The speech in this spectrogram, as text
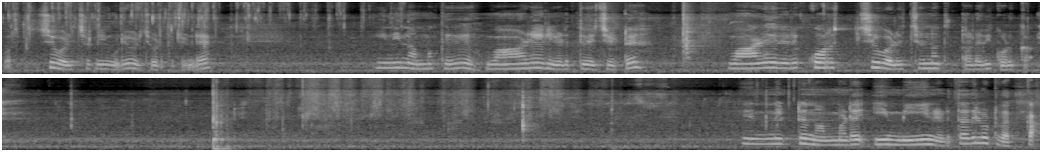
കുറച്ച് വെളിച്ചെണ്ണയും കൂടി ഒഴിച്ചു കൊടുത്തിട്ടുണ്ട്. ഇനി നമുക്ക് വാഴയിൽ എടുത്ത് വെച്ചിട്ട് വാഴയിലൊരു കുറച്ച് വെളിച്ചെണ്ണ തടവി കൊടുക്കാം. എന്നിട്ട് നമ്മുടെ ഈ മീനെടുത്ത് അതിലോട്ട് വെക്കാം.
